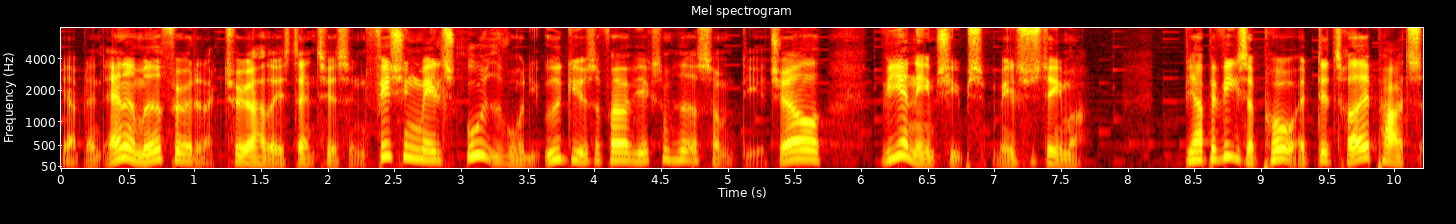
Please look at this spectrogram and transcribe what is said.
Det har blandt andet medført, at aktører har været i stand til at sende phishing-mails ud, hvor de udgiver sig for at virksomheder som DHL via Namecheaps mailsystemer. Vi har beviser på, at det tredjeparts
